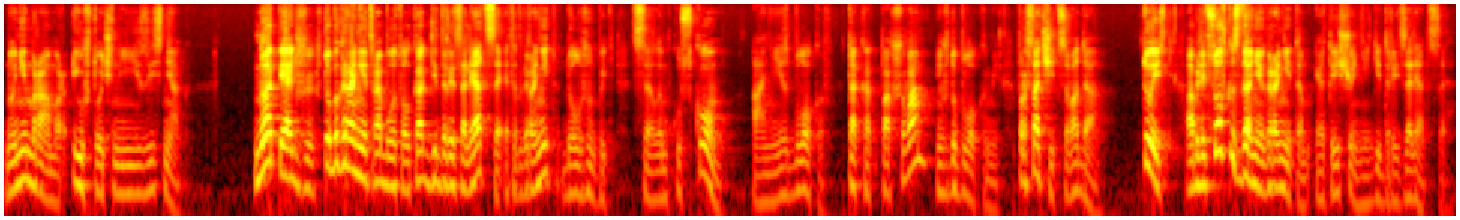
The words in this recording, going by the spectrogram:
но не мрамор и уж точно не известняк. Но опять же, чтобы гранит работал как гидроизоляция, этот гранит должен быть целым куском, а не из блоков, так как по швам между блоками просочится вода. То есть облицовка здания гранитом – это еще не гидроизоляция.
